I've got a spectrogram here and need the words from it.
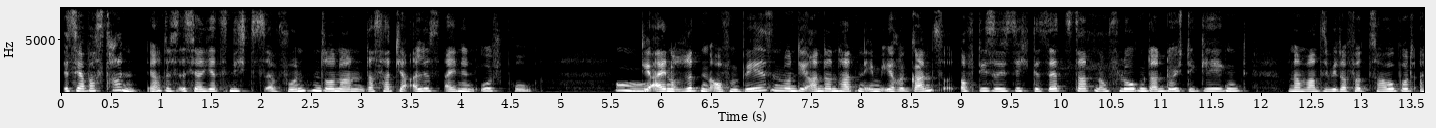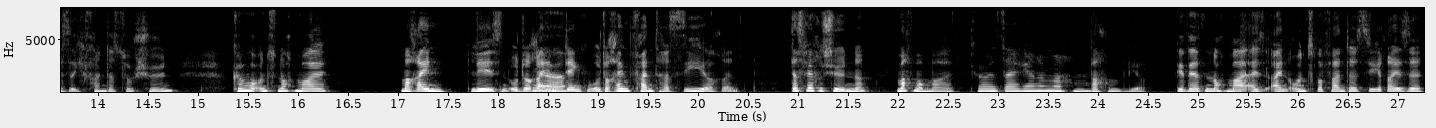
Ist ja was dran, ja. Das ist ja jetzt nichts erfunden, sondern das hat ja alles einen Ursprung. Die einen ritten auf dem Besen und die anderen hatten eben ihre Gans, auf die sie sich gesetzt hatten und flogen dann durch die Gegend. Und dann waren sie wieder verzaubert. Also ich fand das so schön. Können wir uns noch mal mal reinlesen oder Ja. reindenken oder rein fantasieren? Das wäre schön, ne? Machen wir mal. Können wir sehr gerne machen. Machen wir. Wir werden noch mal also ein, unsere Fantasiereise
